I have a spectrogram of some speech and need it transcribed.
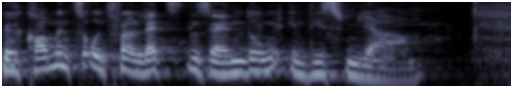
Willkommen zu unserer letzten Sendung in diesem Jahr.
